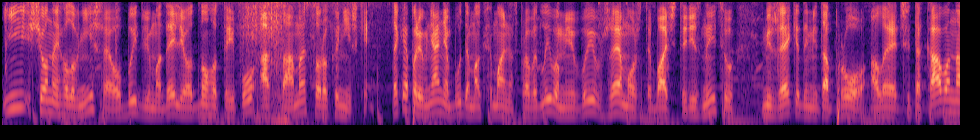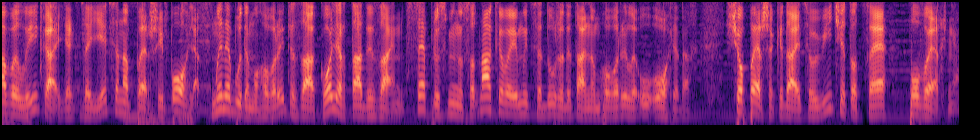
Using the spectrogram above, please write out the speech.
І що найголовніше, обидві моделі одного типу, а саме 40-ніжки. Таке порівняння буде максимально справедливим, і ви вже можете бачити різницю між Academy та Pro. Але чи така вона велика, як здається, на перший погляд? Ми не будемо говорити за колір та дизайн. Все плюс-мінус однакове, і ми це дуже детально обговорили у оглядах. Що перше кидається у вічі, то це поверхня.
